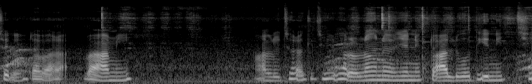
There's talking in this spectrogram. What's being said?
ছেলেটা বা আমি আলু ছাড়া কিছুই ভালো লাগে না, ওই জন্য একটু আলুও দিয়ে নিচ্ছি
